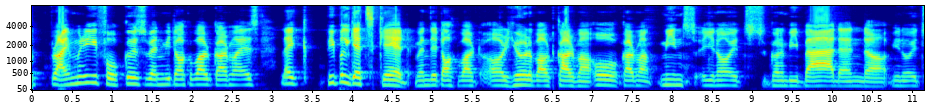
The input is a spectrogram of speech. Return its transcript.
the primary focus when we talk about karma is like people get scared when they talk about or hear about karma. Oh karma means you know it's going to be bad and uh, you know it's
